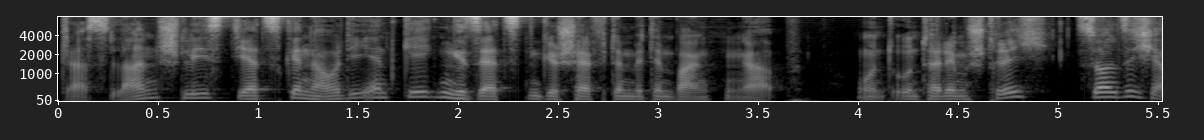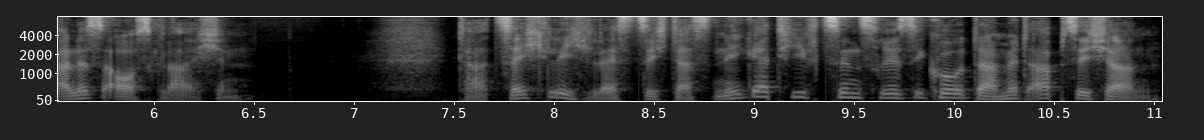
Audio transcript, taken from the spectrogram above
Das Land schließt jetzt genau die entgegengesetzten Geschäfte mit den Banken ab. Und unter dem Strich soll sich alles ausgleichen. Tatsächlich lässt sich das Negativzinsrisiko damit absichern.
